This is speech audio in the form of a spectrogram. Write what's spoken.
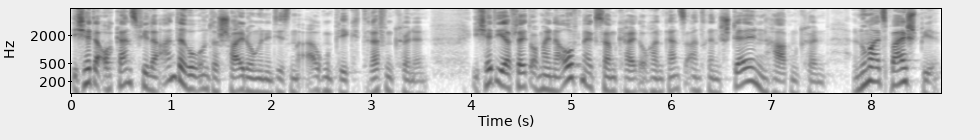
ich hätte auch ganz viele andere Unterscheidungen in diesem Augenblick treffen können. Ich hätte ja vielleicht auch meine Aufmerksamkeit auch an ganz anderen Stellen haben können. Nur mal als Beispiel.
